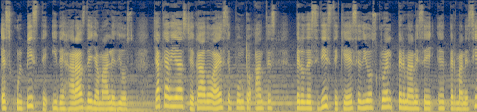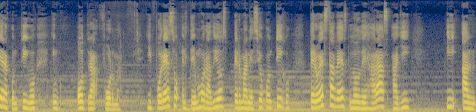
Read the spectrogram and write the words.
esculpiste y dejarás de llamarle Dios, ya que habías llegado a ese punto antes, pero decidiste que ese Dios cruel eh, permaneciera contigo en otra forma. Y por eso el temor a Dios permaneció contigo, pero esta vez lo dejarás allí y al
